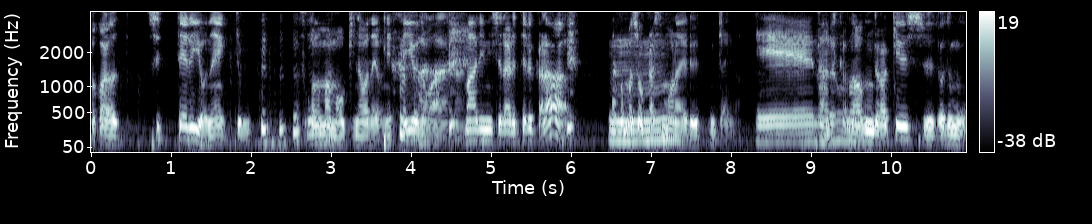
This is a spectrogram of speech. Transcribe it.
だから、知ってるよねって、そこのまま沖縄だよねっていうのは周りに知られてるから、なんかまあ紹介してもらえるみたいなええな感じかな。るほど。うんだから九州、あでも、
